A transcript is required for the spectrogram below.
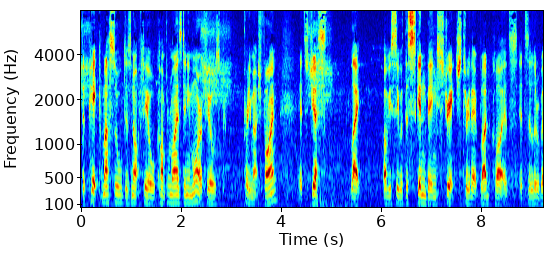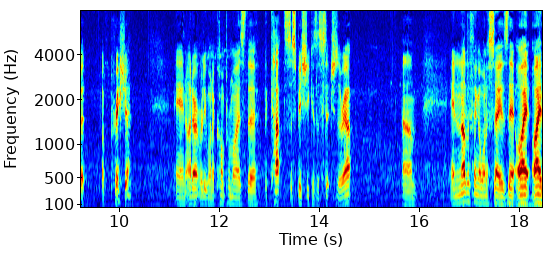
the pec muscle does not feel compromised anymore. It feels pretty much fine. It's just like obviously with the skin being stretched through that blood clot, it's it's a little bit of pressure, and I don't really want to compromise the the cuts, especially because the stitches are out. Um, and another thing I want to say is that I, I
